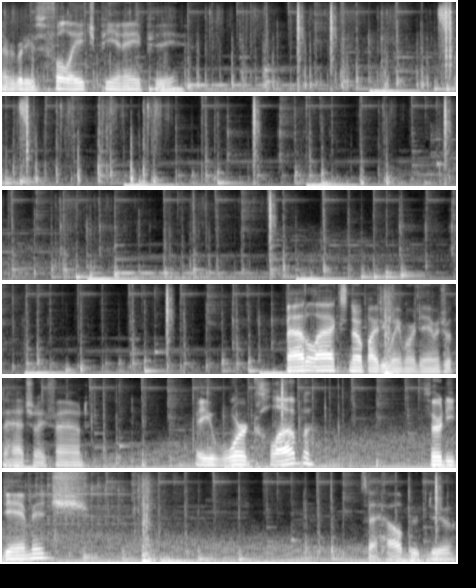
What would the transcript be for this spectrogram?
Everybody Everybody's full HP and AP. Battle axe. Nope, I do way more damage with the hatchet I found. A war club. 30 damage. What's a halberd do?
